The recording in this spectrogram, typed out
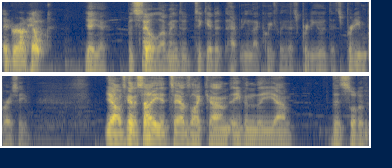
everyone helped. Yeah, yeah. But still, I mean, to, to get it happening that quickly, that's pretty good. That's pretty impressive. Yeah, I was going to say, it sounds like um, even the um, the sort of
